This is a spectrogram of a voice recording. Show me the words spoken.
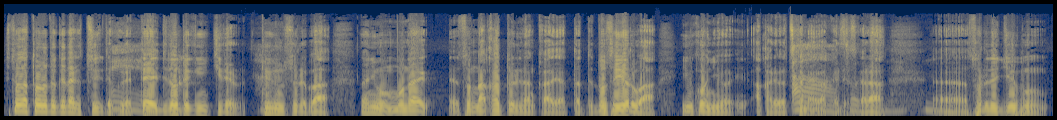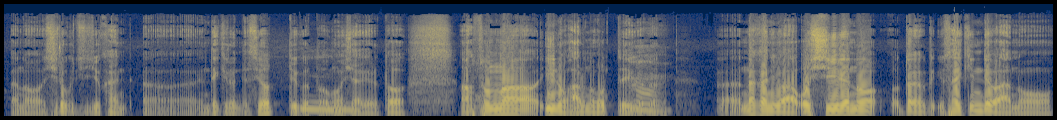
人が通るときだけついてくれて、自動的に切れるというふうにすれば、何も問題、その中取りなんかやったって、どうせ夜は有効に明かりがつかないわけですから、それで十分、あの、四六時中できるんですよっていうことを申し上げると、あ、そんないいのがあるの？っていうことで、中には押し入れの、最近ではあの、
